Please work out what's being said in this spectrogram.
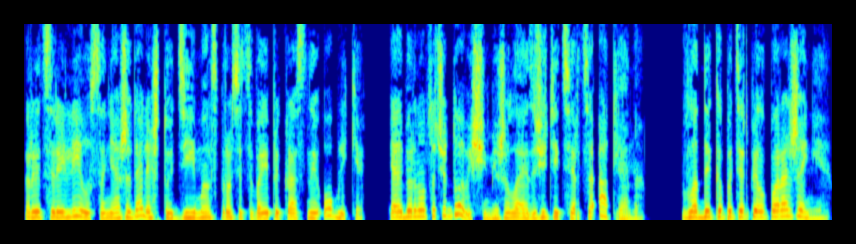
Рыцари Лиуса не ожидали, что Дима спросит свои прекрасные облики и обернутся чудовищами, желая защитить сердце Атлиана. Владыка потерпел поражение.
